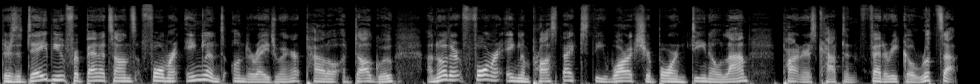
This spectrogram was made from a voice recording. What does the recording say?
There's a debut for Benetton's former England underage winger, Paolo Odogwu. Another former England prospect, the Warwickshire born Dino Lamb, partners captain Federico Ruzza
